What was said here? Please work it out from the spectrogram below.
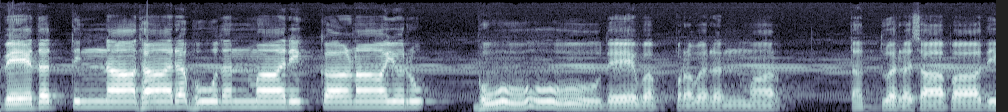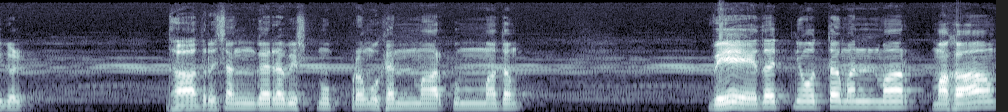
വേദത്തിന്നാധാരഭൂതന്മാരിക്കാണായൊരു ഭൂദേവപ്രവരന്മാർ. തദ്വരശാപാദികൾ. ധാതൃശങ്കര വിഷ്ണു പ്രമുഖന്മാർക്കും മതം. വേദജ്ഞോത്തമന്മാർ മഹാ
